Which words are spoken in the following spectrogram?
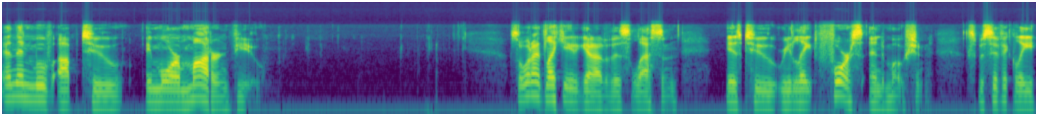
and then move up to a more modern view. So what I'd like you to get out of this lesson is to relate force and motion, specifically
